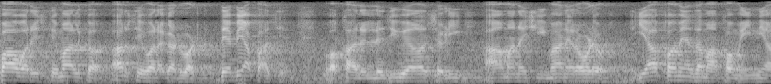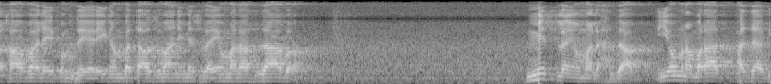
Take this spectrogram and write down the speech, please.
پاور استعمال ک هر څه ولا ګډ وډ دی بیا پاسه وقال الذي وغ سړي امنه چې ایمان وروړو یا قوم زما قوم ان يخاف عليكم زيريګم بتا زبانه مثل يوم الاحزاب مثل يوم الاحزاب يوم نه مراد عذاب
